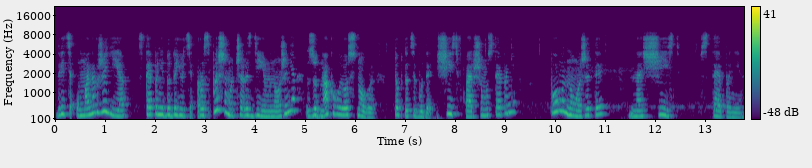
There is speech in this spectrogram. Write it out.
Дивіться, у мене вже є степені додаються. Розпишемо через дію множення з однаковою основою. Тобто це буде 6 в першому степені помножити на 6 в степені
